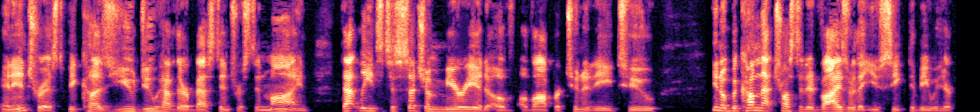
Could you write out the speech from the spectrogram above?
and interest because you do have their best interest in mind that leads to such a myriad of of opportunity to you know become that trusted advisor that you seek to be with your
